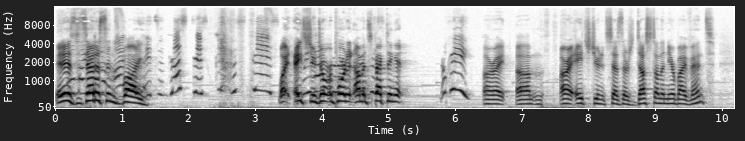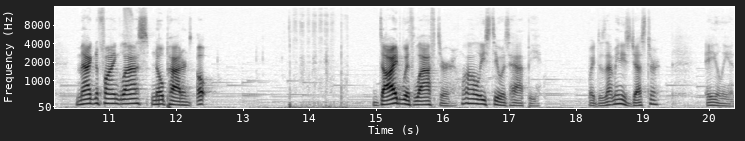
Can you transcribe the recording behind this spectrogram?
It is. It's Edison's body. It's justice, justice. Wait, H. June, don't report it. I'm inspecting it. Okay. All right. Um. All right, H. June. It says there's dust on the nearby vent. Magnifying glass. No patterns. Oh. Died with laughter. Well, at least he was happy. Wait, does that mean he's Jester? Alien.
